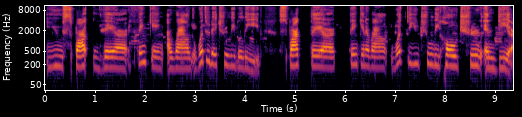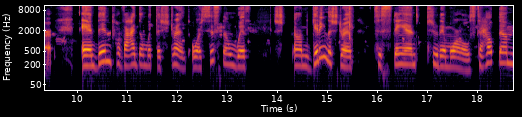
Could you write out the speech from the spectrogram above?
you spark their thinking around what do they truly believe, spark their thinking around what do you truly hold true and dear, and then provide them with the strength or assist them with um, getting the strength to stand to their morals, to help them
